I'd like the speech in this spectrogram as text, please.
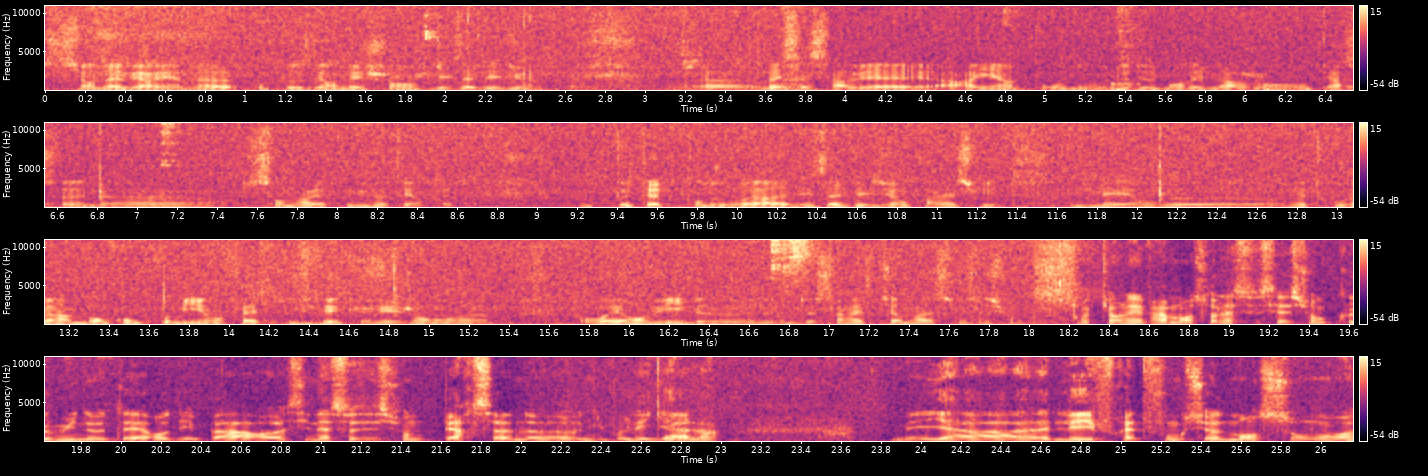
si on n'avait rien à proposer en échange des adhésions, euh, ben, ça servait à rien pour nous de demander de l'argent aux personnes euh, qui sont dans la communauté en fait. Peut-être qu'on ouvrira des adhésions par la suite, mais on veut, trouver un bon compromis en fait qui fait que les gens euh, auraient envie de, s'investir dans l'association. Ok, on est vraiment sur l'association communautaire au départ. C'est une association de personnes au niveau légal, mais y a, les frais de fonctionnement sont,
